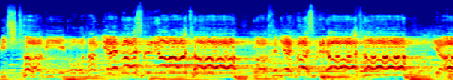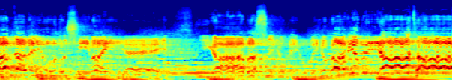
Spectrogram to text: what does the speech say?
Мечтами годом не возврата, ах, не возврата, я обновлю души моей. Я вас люблю любовью брата,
